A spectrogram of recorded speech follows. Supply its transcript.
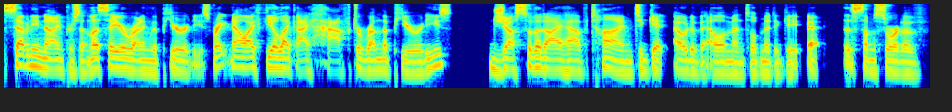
79%. Let's say you're running the purities. Right now, I feel like I have to run the purities just so that I have time to get out of elemental mitigate uh, some sort of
